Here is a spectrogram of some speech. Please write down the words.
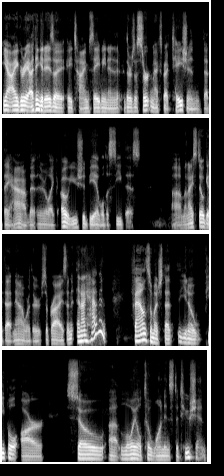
yeah i agree i think it is a, a time saving and there's a certain expectation that they have that they're like oh you should be able to see this um, and i still get that now where they're surprised and and i haven't found so much that you know people are so uh, loyal to one institution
